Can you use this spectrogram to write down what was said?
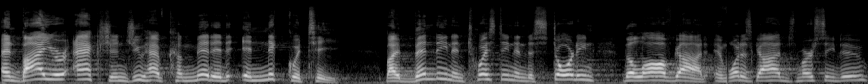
and by your actions you have committed iniquity by bending and twisting and distorting the law of God. And what does God's mercy do?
